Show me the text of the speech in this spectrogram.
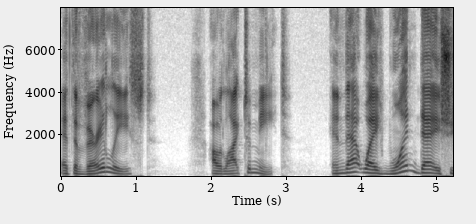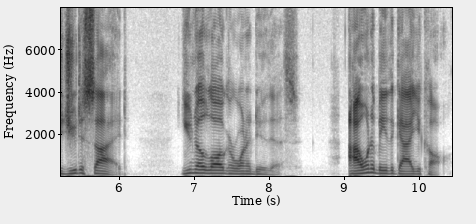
At the very least, I would like to meet. And that way, one day, should you decide you no longer want to do this, I want to be the guy you call.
